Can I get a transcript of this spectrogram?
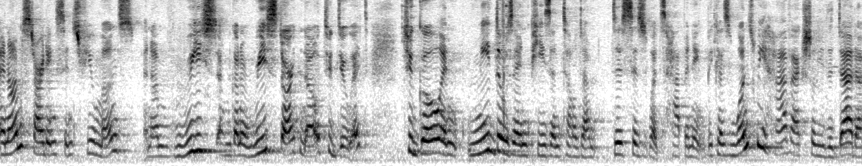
and I'm starting since few months, and I'm, I'm gonna restart now to do it, to go and meet those MPs and tell them this is what's happening. Because once we have actually the data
